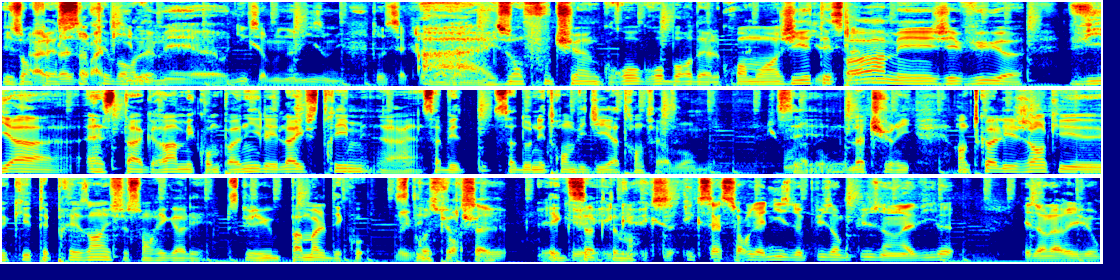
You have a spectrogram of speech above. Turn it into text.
Ils ont À fait un sacré Rakim, bordel. Mais euh, Onyx, à mon avis, ils ont dû foutre un sacré Ah, bordel. ils ont foutu un gros gros bordel, crois-moi. J'y étais pas, mais j'ai vu euh, via Instagram et compagnie, les live streams, euh, ça, ça donnait trop envie d'y être en fait. C'est la tuerie. En tout cas, les gens qui, qui étaient présents, ils se sont régalés. Parce que j'ai eu pas mal d'échos. Grosse force à tuerie. eux. Et que- Exactement. Et que, et que ça- et que ça s'organise de plus en plus dans la ville et dans la région.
